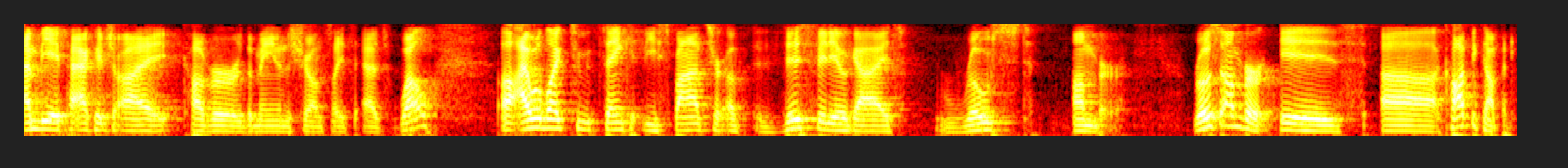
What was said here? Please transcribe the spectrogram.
NBA package, I cover the main and the showdown slates as well. Uh, I would like to thank the sponsor of this video, guys, Roast Umber. Roast Umber is a coffee company.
